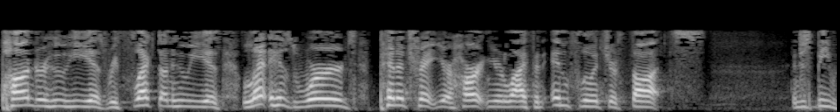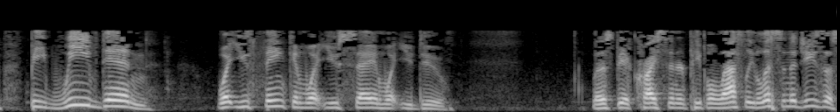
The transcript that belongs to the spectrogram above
Ponder who He is. Reflect on who He is. Let His words penetrate your heart and your life and influence your thoughts. And just be, be weaved in what you think and what you say and what you do. Let us be a Christ centered people. And lastly, listen to Jesus.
